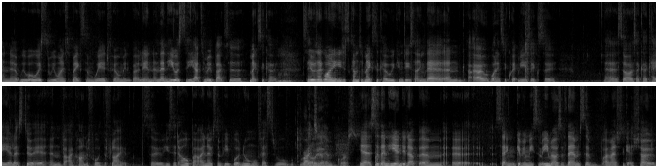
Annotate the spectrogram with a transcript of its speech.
and uh, we were always we wanted to make some weird film in Berlin, and then he was he had to move back to Mexico, Mhm. so he was like, "Why don't you just come to Mexico? We can do something there." And I wanted to quit music, so uh, so I was like, "Okay, yeah, let's do it." And but I can't afford the flight, so he said, "Oh, but I know some people at Normal Festival. Write oh to yeah them." of course Yeah. So then he ended up um, uh, setting, giving me some emails of them. So I managed to get a show.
